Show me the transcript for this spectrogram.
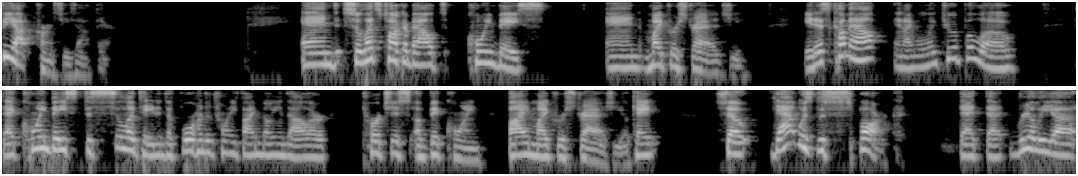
fiat currencies out there. And so let's talk about Coinbase and MicroStrategy. It has come out, and I will link to it below, that Coinbase facilitated the $425 million purchase of Bitcoin by MicroStrategy. Okay. So that was the spark that that really uh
